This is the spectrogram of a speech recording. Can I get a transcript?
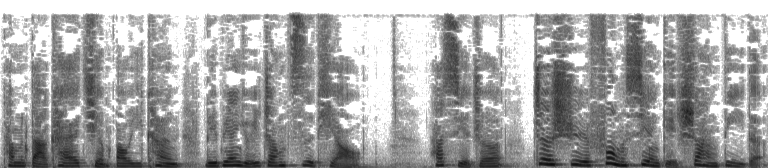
他们打开钱包一看，里边有一张字条，他写着：“这是奉献给上帝的。”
